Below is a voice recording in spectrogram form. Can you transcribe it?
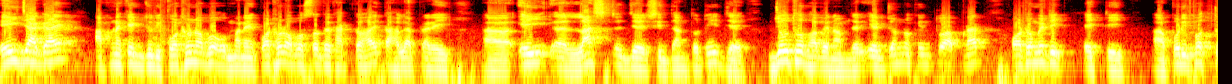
এই জায়গায় আপনাকে যদি কঠোর অব মানে কঠোর অবস্থাতে থাকতে হয়, তাহলে আপনার এই এই লাস্ট যে সিদ্ধান্তটি যে যৌথভাবে নামজারি, এর জন্য কিন্তু আপনার অটোমেটিক একটি পরিপত্র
